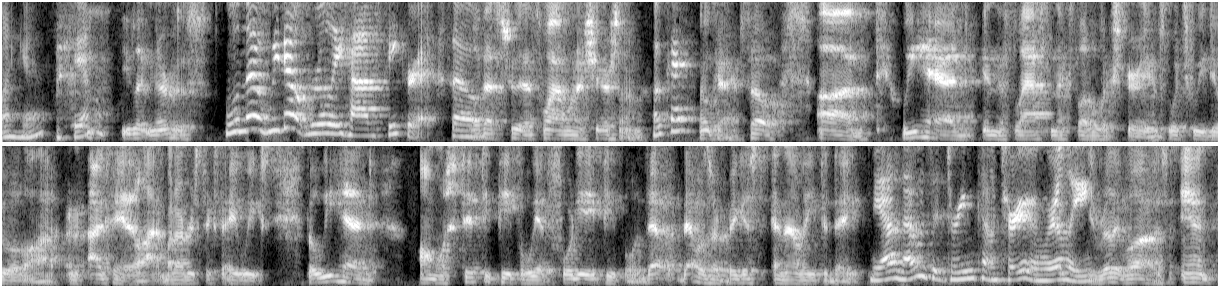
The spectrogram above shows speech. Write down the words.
I guess. Yeah. You look nervous. well, no, we don't really have secrets. Well, So that's true. That's why I want to share some. okay. Okay, so um, we had in this last next level experience, which we do a lot, and I say it a lot, but every six to eight weeks. But we had almost 50 people. We had 48 people. That that was our biggest NLE to date. Yeah, that was a dream come true. Really. It Really. was. And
